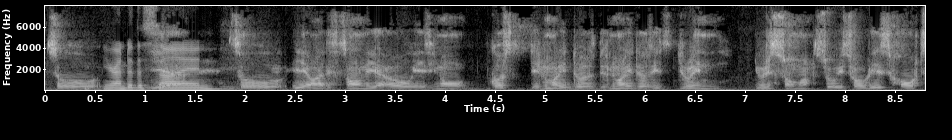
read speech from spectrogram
So You're under the sun. Yeah. So yeah, under the sun, yeah, always, you know, because they normally does they normally does it during during summer, so it's always hot,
